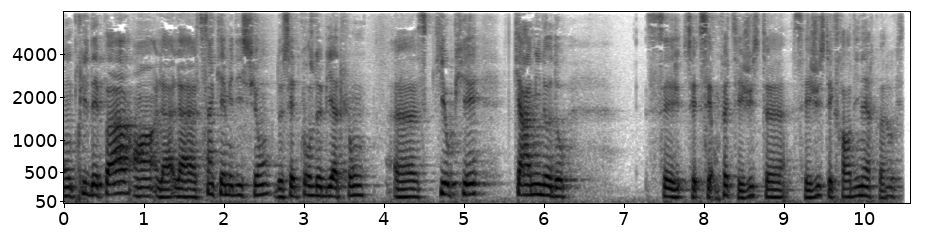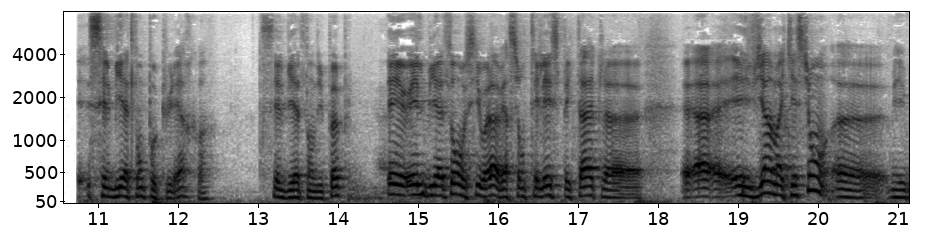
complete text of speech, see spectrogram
ont pris le départ en la, la cinquième édition de cette course de biathlon euh, ski au pied, dos. C'est, c'est, c'est- en fait, c'est juste, euh, c'est juste extraordinaire, quoi. C'est le biathlon populaire, quoi. C'est le biathlon du peuple. Et, et le biathlon aussi, voilà, version télé, spectacle. euh, euh, et vient ma question, euh, mais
